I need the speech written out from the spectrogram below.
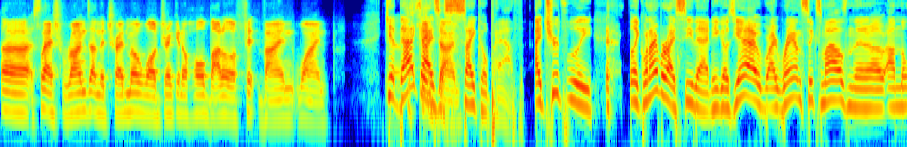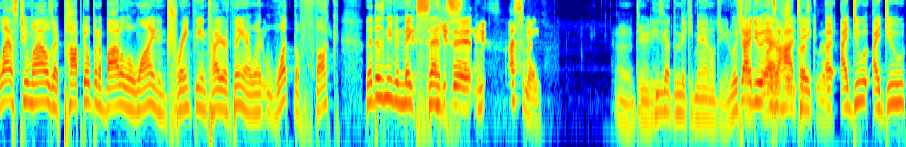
uh, slash runs on the treadmill while drinking a whole bottle of Fit Vine wine. Yeah, that guy's a psychopath. I truthfully, like, whenever I see that, and he goes, "Yeah, I ran six miles, and then uh, on the last two miles, I popped open a bottle of wine and drank the entire thing." I went, "What the fuck? That doesn't even make sense." He's a, he's a specimen. Oh, dude, he's got the Mickey Mantle gene, which I do as a hot take. I, I do, I do,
